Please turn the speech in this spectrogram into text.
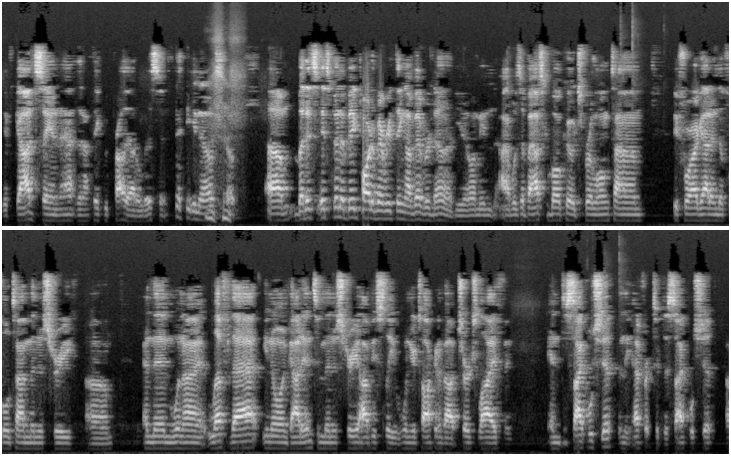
if, God's saying that, then I think we probably ought to listen, you know, so, um, but it's, it's been a big part of everything I've ever done. You know, I mean, I was a basketball coach for a long time before I got into full time ministry. Um, and then when I left that, you know, and got into ministry, obviously, when you're talking about church life and, and discipleship and the effort to discipleship uh,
